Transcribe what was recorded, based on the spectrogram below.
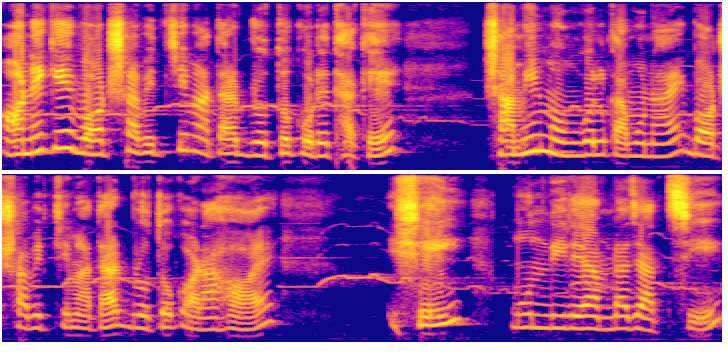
অনেকে বট সাবিত্রী মাতার ব্রত করে থাকে। স্বামীর মঙ্গল কামনায় বট সাবিত্রী মাতার ব্রত করা হয়। সেই মন্দিরে আমরা যাচ্ছি।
